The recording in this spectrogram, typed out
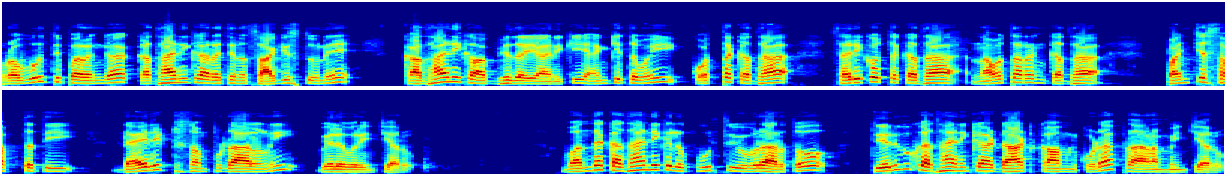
ప్రవృత్తిపరంగా కథానిక రచన సాగిస్తూనే కథానిక అభ్యుదయానికి అంకితమై కొత్త కథ సరికొత్త కథ నవతరం కథ పంచసప్తతి డైరెక్ట్ సంపుటాలని వెలువరించారు. వంద కథానికల పూర్తి వివరాలతో తెలుగు కథానిక డాట్ కామ్ను కూడా ప్రారంభించారు.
